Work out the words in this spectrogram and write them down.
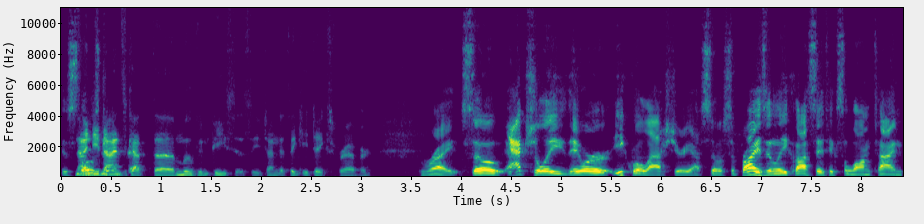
99's got the moving pieces. you tend to think he takes forever. Right. So actually, they were equal last year. Yeah. So surprisingly, Clase takes a long time.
